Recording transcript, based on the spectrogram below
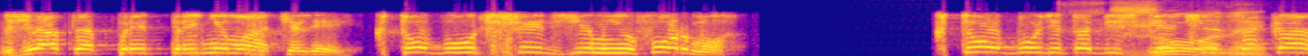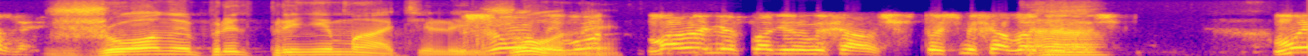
взято предпринимателей. Кто будет шить зимнюю форму? Кто будет обеспечивать Жены. заказы? Жены предпринимателей. Жены, Жены. вот, молодец, Владимир Михайлович, то есть Михаил Владимирович. Мы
